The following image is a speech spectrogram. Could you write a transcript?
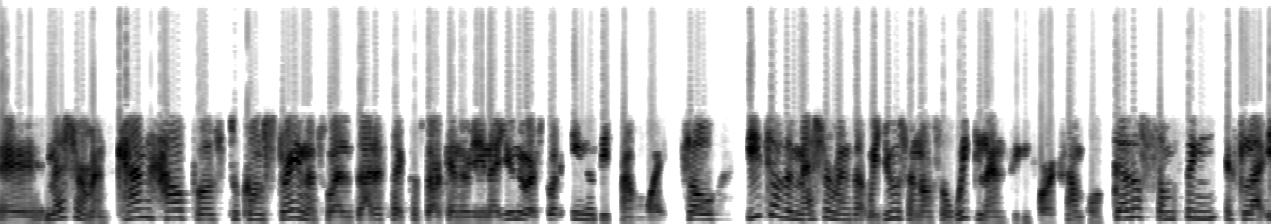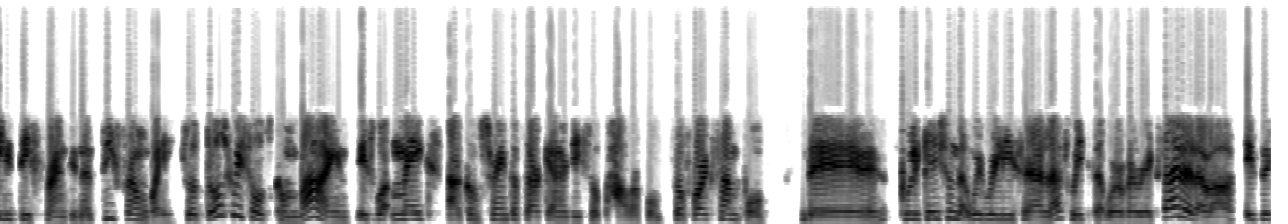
uh, measurements can help us to constrain as well that effect of dark energy in our universe, but in a different way. So each of the measurements that we use and also weak lensing, for example, tell us something slightly different in a different way. So those results combined is what makes our constraint of dark energy so powerful. So for example, the publication that we released uh, last week that we're very excited about is the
